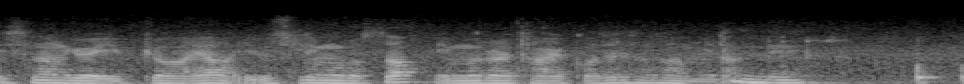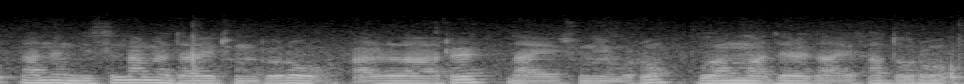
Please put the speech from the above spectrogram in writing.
이슬람교에 입교하여 무슬림으로서 임무를 다할 것을 선서합니다. 네. 나는 이슬람을 나의 종교로, 알라를 나의 주님으로, 무함마드를 나의 사도로,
